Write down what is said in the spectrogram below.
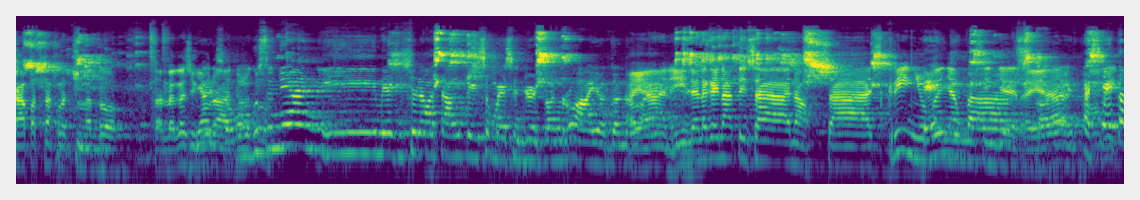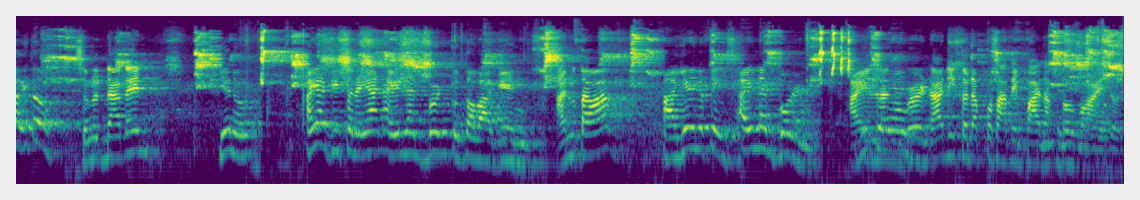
Apat na clutch na to. Talaga Yan, sigurado so kung gusto to. niyo yan, i-message nyo lang sa aking Facebook Messenger, Don Roayo, Don Roayo. Ayan, ilalagay natin sa ano, sa screen yung Thank kanyang you, Pops. messenger. Ayan. Alright. As ito, ito. Sunod natin. Yan o. Ayan, dito na yan. Island Burn kung tawagin. Ano tawag? Ah, yellow face. Island Burn. Island yan. Burn. Ah, dito na po sa ating panak to mga idol.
